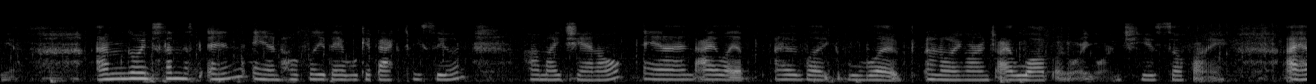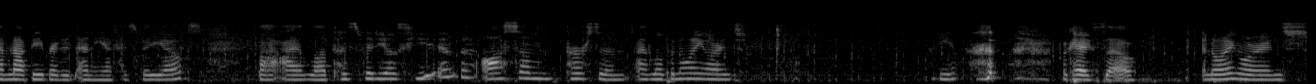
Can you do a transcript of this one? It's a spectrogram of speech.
Yeah. I'm going to send this in, and hopefully they will get back to me soon on my channel. And I live, I like live Annoying Orange. I love Annoying Orange. He is so funny. I have not favorited any of his videos but I love his videos. He is an awesome person. I love Annoying Orange. You. okay, so, Annoying Orange,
